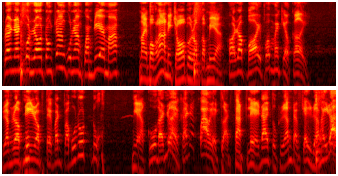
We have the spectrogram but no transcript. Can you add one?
เพราะฉะนั้นคนเราต้องสร้างคุณงามความดีให้มากนายบองล่านี่จอเพื่อรบกับเมียพอรบบอยผมไม่เกี่ยวเคย เรื่องรอบนี้รอบแต่บรรพบุรุษดูเมียกูกันเรื่อยกันกว้าวเลยตัวตัดเล่ได้ตุกเหลืองทำใจเหลืองให้ได้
